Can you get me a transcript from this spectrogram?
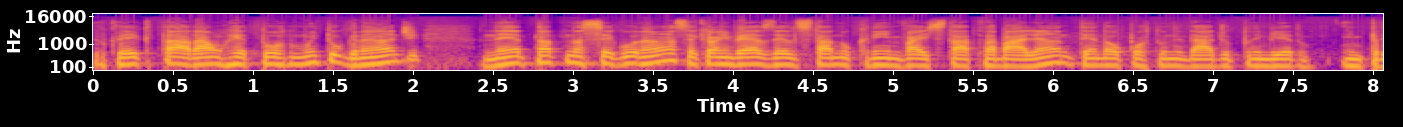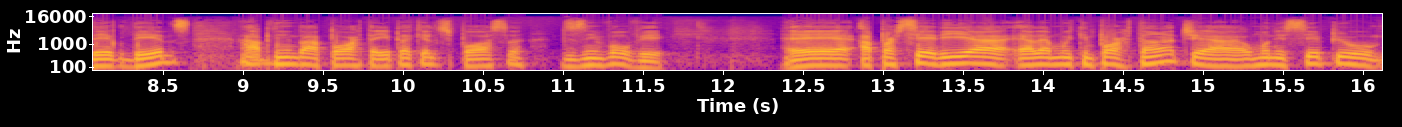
eu creio que terá um retorno muito grande né, tanto na segurança, que ao invés deles estar no crime, vai estar trabalhando, tendo a oportunidade do primeiro emprego deles, abrindo a porta aí para que eles possam desenvolver. É, a parceria ela é muito importante, a, o município,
